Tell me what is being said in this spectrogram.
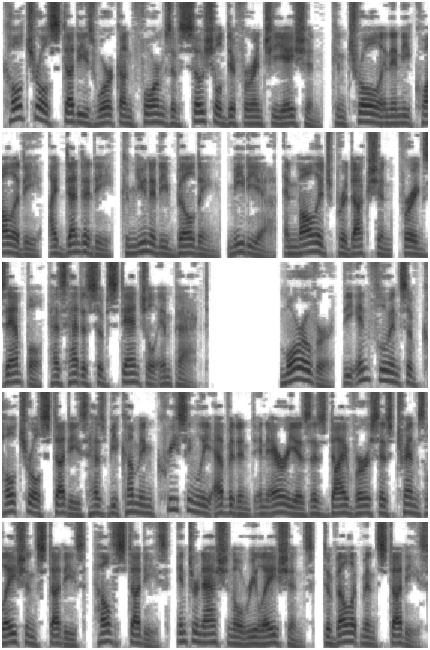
Cultural studies work on forms of social differentiation, control and inequality, identity, community building, media, and knowledge production, for example, has had a substantial impact. Moreover, the influence of cultural studies has become increasingly evident in areas as diverse as translation studies, health studies, international relations, development studies,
